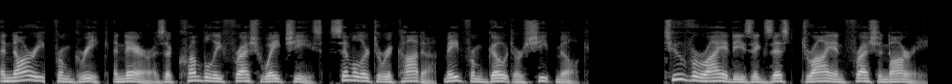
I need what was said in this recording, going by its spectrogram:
Anari, from Greek iner is a crumbly fresh whey cheese, similar to ricotta, made from goat or sheep milk. Two varieties exist, dry and fresh anari.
